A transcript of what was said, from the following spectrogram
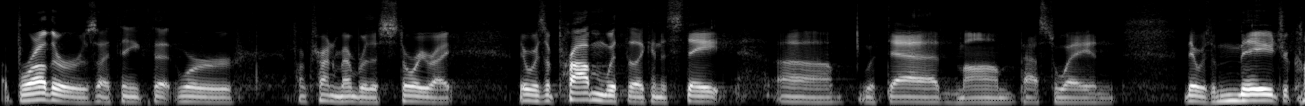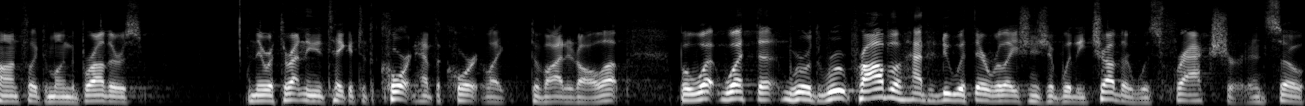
a brothers, I think, that were, if I'm trying to remember this story right, there was a problem with like an estate uh, with dad, mom passed away, and there was a major conflict among the brothers and they were threatening to take it to the court and have the court like divide it all up. But what, what the, the root problem had to do with their relationship with each other was fractured. And so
